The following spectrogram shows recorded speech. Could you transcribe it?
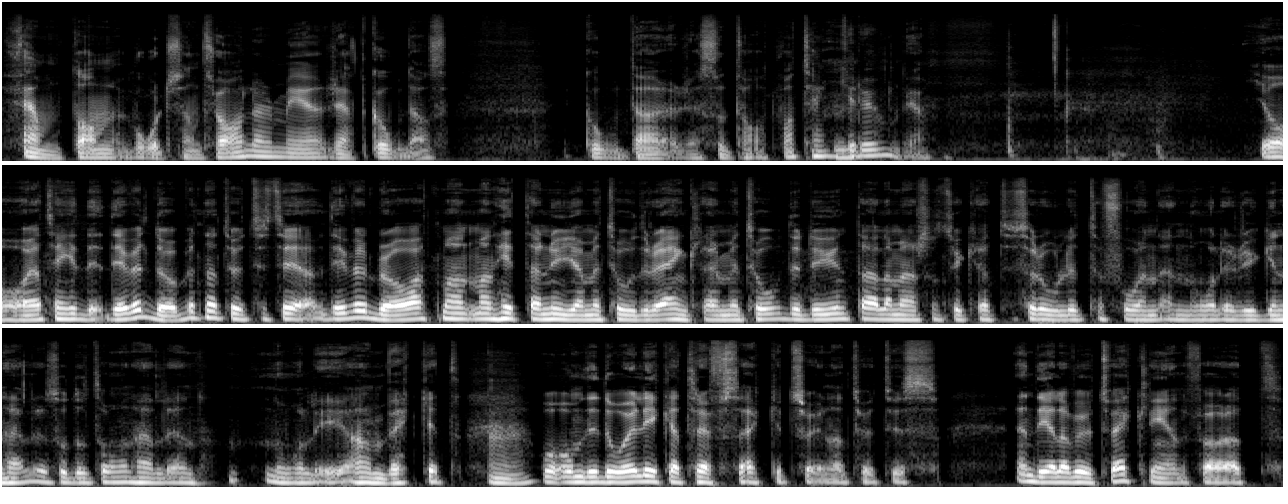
15 vårdcentraler med rätt goda, goda resultat. Vad tänker du om det? Ja, jag tänker det, är väl dubbelt naturligtvis. Det, är väl bra att man, man hittar nya metoder och enklare metoder. Det är ju inte alla människor som tycker att det är så roligt att få en, en nål i ryggen heller så då tar man hellre en nål i armvecket. Och om det då är lika träffsäkert så är det naturligtvis en del av utvecklingen för att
